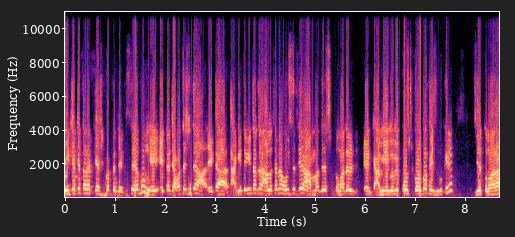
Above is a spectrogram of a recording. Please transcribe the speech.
এইটাকে তারা ক্যাশ করতে চাইছে এবং এটা জামাতের সাথে, এটা আগে থেকে তাদের আলোচনা হয়েছে যে আমাদের, তোমাদের আমি এইভাবে পোস্ট করব ফেসবুকে যে তোমরা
